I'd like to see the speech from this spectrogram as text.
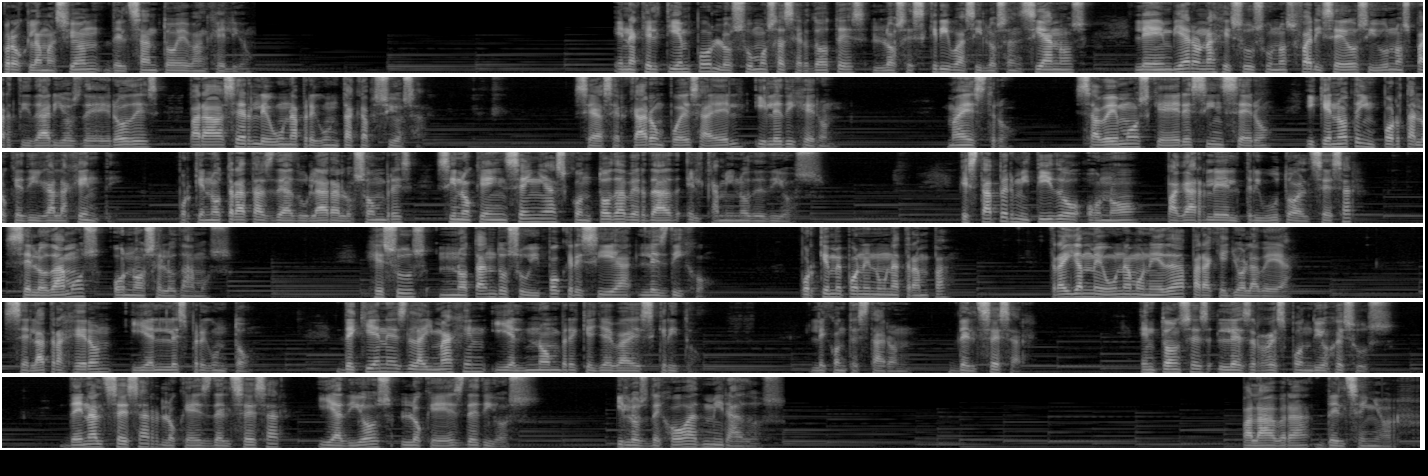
Proclamación del Santo Evangelio En aquel tiempo los sumos sacerdotes, los escribas y los ancianos le enviaron a Jesús unos fariseos y unos partidarios de Herodes para hacerle una pregunta capciosa. Se acercaron pues a él y le dijeron, Maestro, sabemos que eres sincero y que no te importa lo que diga la gente porque no tratas de adular a los hombres, sino que enseñas con toda verdad el camino de Dios. ¿Está permitido o no pagarle el tributo al César? ¿Se lo damos o no se lo damos? Jesús, notando su hipocresía, les dijo, ¿Por qué me ponen una trampa? Tráiganme una moneda para que yo la vea. Se la trajeron y él les preguntó, ¿De quién es la imagen y el nombre que lleva escrito? Le contestaron, del César. Entonces les respondió Jesús, Den al César lo que es del César y a Dios lo que es de Dios. Y los dejó admirados. Palabra del Señor.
